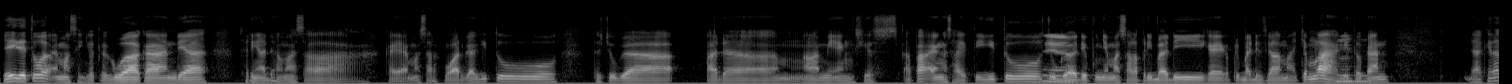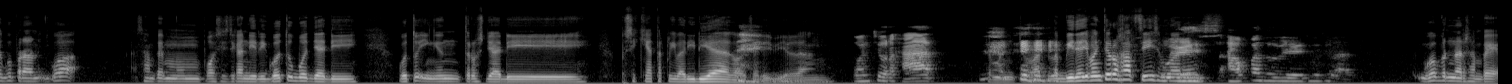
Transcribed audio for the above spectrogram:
jadi dia tuh emang sering curhat ke gue kan dia sering ada masalah kayak masalah keluarga gitu terus juga ada mengalami anxious apa anxiety gitu Iya. juga dia punya masalah pribadi kayak kepribadian segala macem lah gitu Mhm. kan nah, akhirnya gue pernah gue sampai memposisikan diri gue tuh buat jadi gue tuh ingin terus jadi psikiater pribadi dia kalau bisa dibilang Teman curhat. teman curhat lebih dari teman curhat sih sebenarnya apa tuh lebih dari teman curhat? gue bener sampai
